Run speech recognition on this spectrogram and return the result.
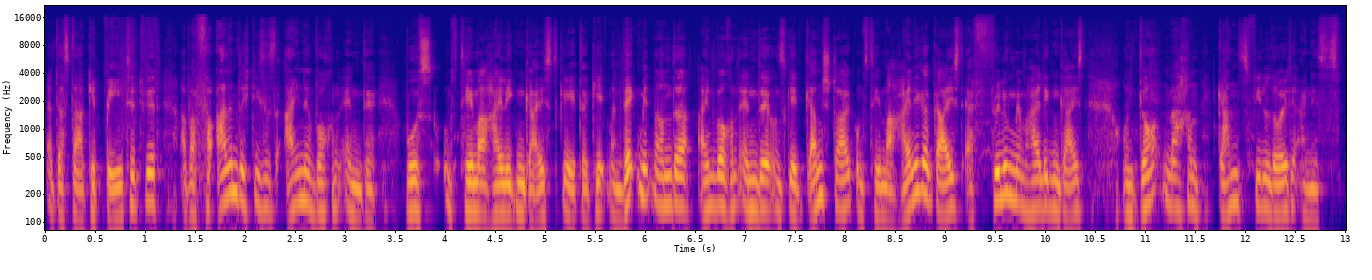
äh, dass da gebetet wird, aber vor allem durch dieses eine Wochenende, wo es ums Thema Heiligen Geist geht. Da geht man weg miteinander, ein Wochenende, und es geht ganz stark ums Thema Heiliger Geist, Erfüllung mit dem Heiligen Geist. Und dort machen ganz viele Leute eine spirituelle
